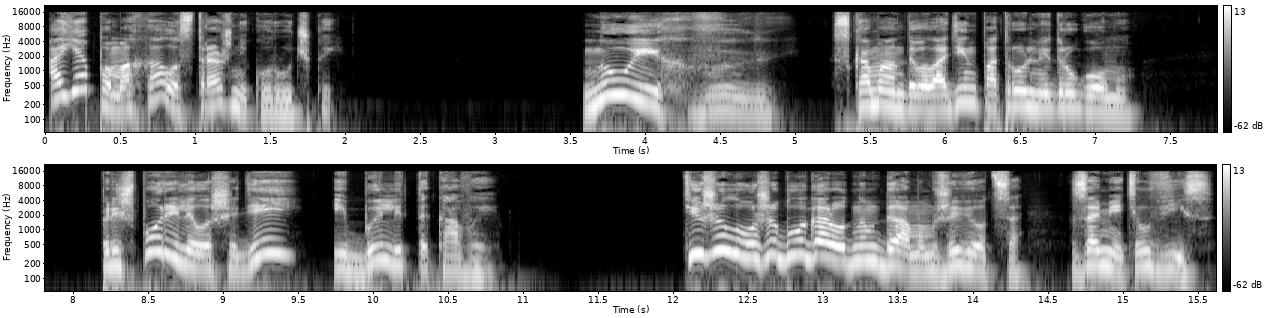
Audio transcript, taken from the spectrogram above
а я помахала стражнику ручкой. «Ну их!» — скомандовал один патрульный другому. Пришпорили лошадей и были таковы. «Тяжело же благородным дамам живется», — заметил Виз.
